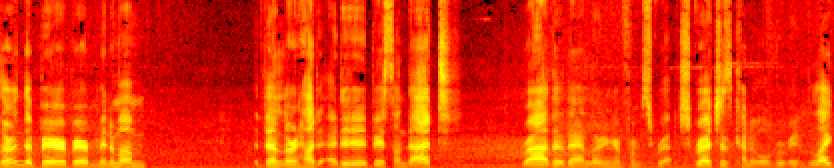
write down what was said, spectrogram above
learn the bare bare minimum, then learn how to edit it based on that, rather than learning it from scratch. Scratch is kind of overrated. Like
